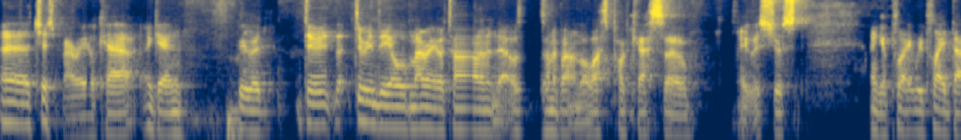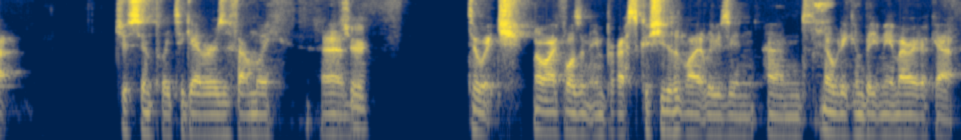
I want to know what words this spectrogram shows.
Uh, just Mario Kart again. We were doing doing the old Mario tournament that I was on about in the last podcast, so it was just I think I played we played that just simply together as a family. Um, Sure. To which my wife wasn't impressed because she doesn't like losing, and nobody can beat me in Mario Kart.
